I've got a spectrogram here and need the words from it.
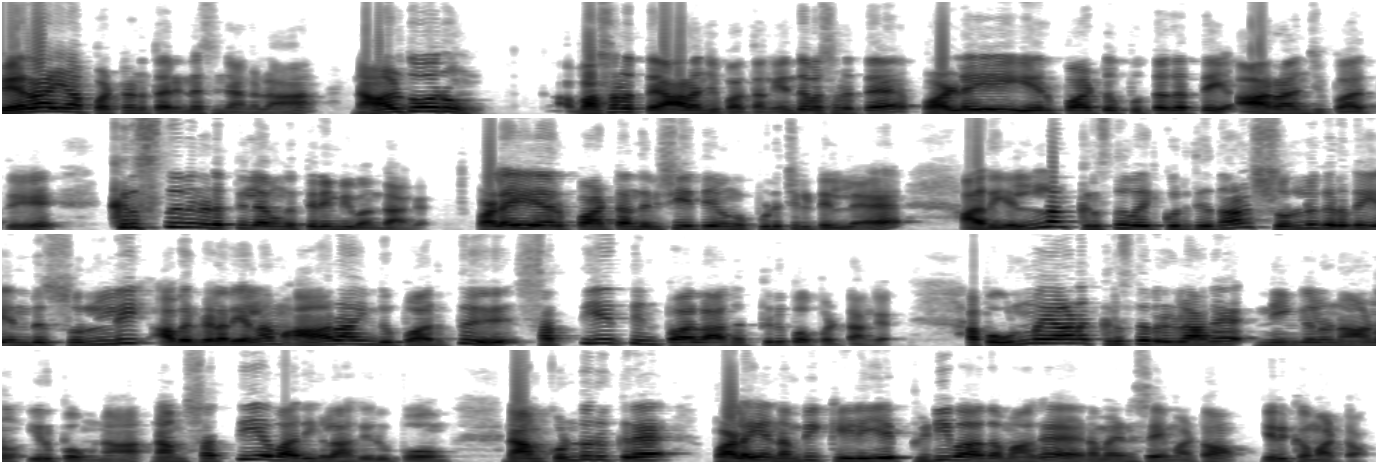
பெராயா பட்டணத்தார் என்ன செஞ்சாங்களா நாள்தோறும் வசனத்தை ஆராய்ஞ்சு பார்த்தாங்க. எந்த வசனத்தை? பழைய ஏற்பாட்டு புத்தகத்தை ஆராய்ஞ்சு பார்த்து கிறிஸ்துவனிடத்தில் அவங்க திரும்பி வந்தாங்க. பழைய ஏற்பாட்டு அந்த விஷயத்தை அவங்க பிடிச்சிக்கிட்டு இல்லை. அது எல்லாம் கிறிஸ்துவை குறித்து தான் சொல்லுகிறது என்று சொல்லி அவர்கள் அதையெல்லாம் ஆராய்ந்து பார்த்து சத்தியத்தின் பாலாக திருப்பப்பட்டாங்க. அப்போ உண்மையான கிறிஸ்தவர்களாக நீங்களும் நானும் இருப்போம்னா நாம் சத்தியவாதிகளாக இருப்போம். நாம் கொண்டிருக்கிற பழைய நம்பிக்கையிலேயே பிடிவாதமாக நம்ம என்ன செய்ய மாட்டோம்? இருக்க மாட்டோம்.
